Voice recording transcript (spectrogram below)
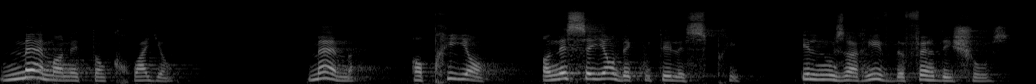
même en étant croyant, même en priant, en essayant d'écouter l'Esprit. Il nous arrive de faire des choses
